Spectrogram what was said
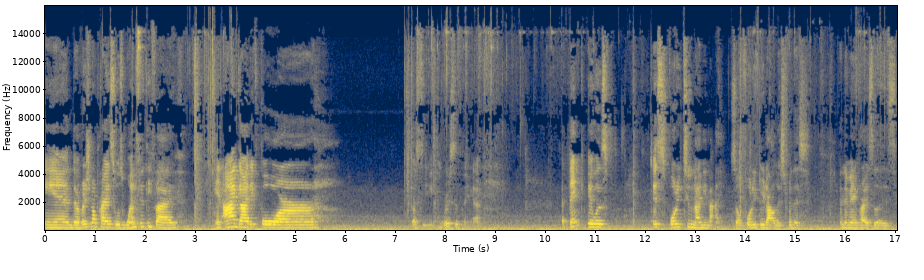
And the original price was 155 and I got it for, let's see, where's the thing at? I think it was, it's $42.99. So $43 for this. And the main price was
